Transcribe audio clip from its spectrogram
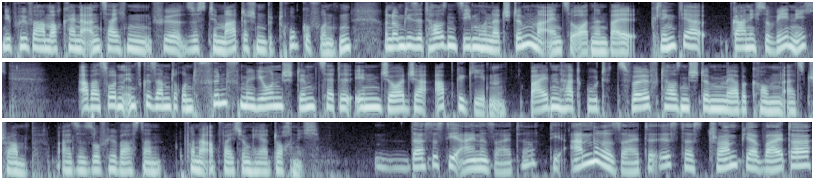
die Prüfer haben auch keine Anzeichen für systematischen Betrug gefunden. Und um diese 1700 Stimmen mal einzuordnen, weil klingt ja gar nicht so wenig, aber es wurden insgesamt rund 5 Millionen Stimmzettel in Georgia abgegeben. Biden hat gut 12.000 Stimmen mehr bekommen als Trump. Also so viel war es dann von der Abweichung her doch nicht. Das ist die eine Seite. Die andere Seite ist, dass Trump ja weiter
